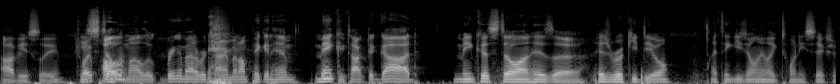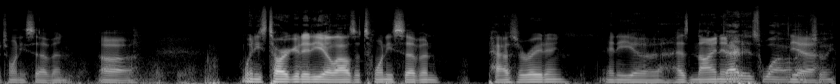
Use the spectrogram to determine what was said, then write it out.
obviously, Troy Polamalu, bring him out of retirement. I'm picking him. Man can talk to God. Minkah's still on his uh his rookie deal. I think he's only like 26 or 27. Uh, when he's targeted, he allows a 27 passer rating, and he uh, has nine. that inter- is wild yeah. actually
